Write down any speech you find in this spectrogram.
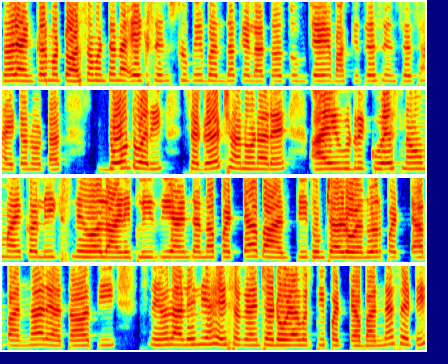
तर अँकर म्हणतो असं म्हणतो ना एक सेन्स तुम्ही बंद केला तर तुमचे बाकीचे सेन्सेस हायटन होतात. डोंट वरी सगळं छान होणार आहे. I would request now my colleagues Snehal आणि प्लीज आणि त्यांना पट्ट्या बांध. ती तुमच्या डोळ्यांवर पट्ट्या बांध बांधणार आहे. आता ती स्नेहल आलेली आहे सगळ्यांच्या डोळ्यावरती पट्ट्या बांधण्यासाठी.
